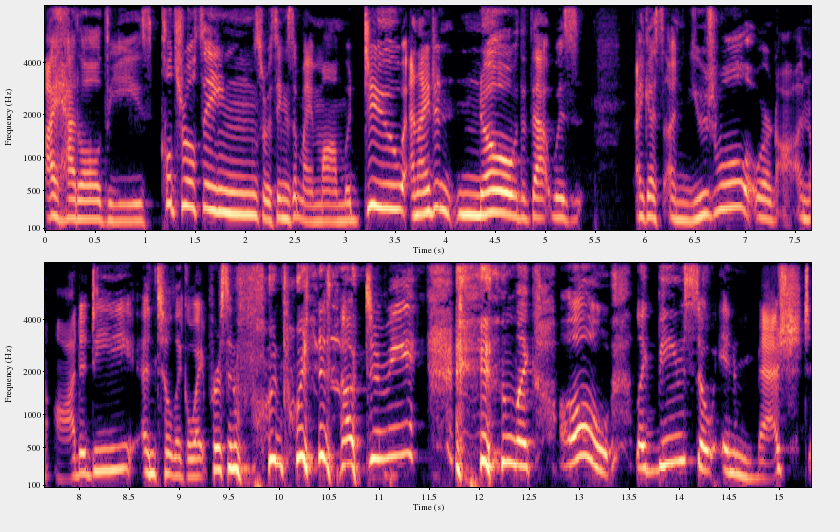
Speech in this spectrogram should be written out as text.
I had all these cultural things or things that my mom would do, and I didn't know that that was I guess, unusual or an, an, oddity until like a white person would point it out to me. and like, oh, like being so enmeshed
